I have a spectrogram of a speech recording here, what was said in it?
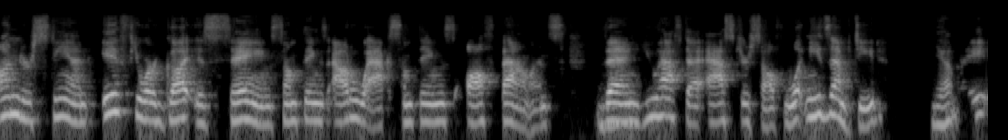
understand if your gut is saying something's out of whack, something's off balance, then Mm-hmm. you have to ask yourself what needs emptied, Yep. right?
